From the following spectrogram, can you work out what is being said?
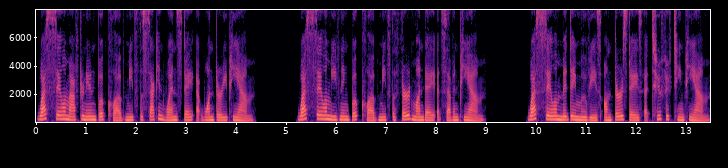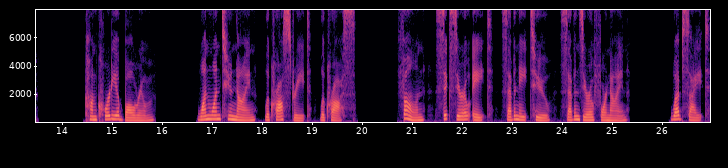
West Salem Afternoon Book Club meets the second Wednesday at 1:30 p.m. West Salem Evening Book Club meets the third Monday at 7 p.m. West Salem Midday Movies on Thursdays at 2:15 p.m. Concordia Ballroom 1129 La Crosse Street, La Crosse. Phone 608 782 7049. Website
